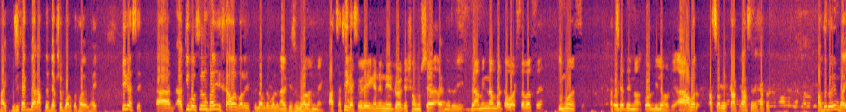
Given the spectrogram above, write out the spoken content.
ভাই খুশি থাকবে আর আপনার ব্যবসা বরকত হবে ভাই। ঠিক আছে? আর কি বলছিলেন ভাই? আবার বলেন একটু নামটা বলেন। আর কিছু বলার নাই। আচ্ছা ঠিক আছে। আসলে এখানে নেটওয়ার্কের সমস্যা আপনার ওই গ্রামীণ নাম্বারটা হোয়াটসঅ্যাপ আছে ইমো আছে। ওইটাতে কল দিলে হবে। আর আবার আচ্ছা আমি কার্ডটা আছে না? কার্ডটা আব্দুর রহিম ভাই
